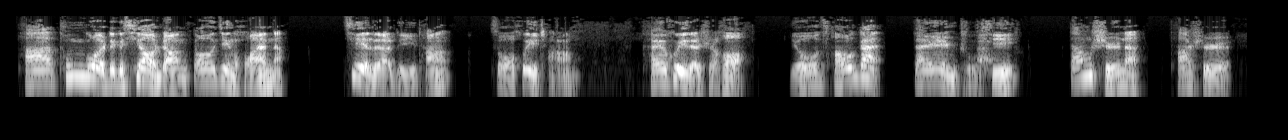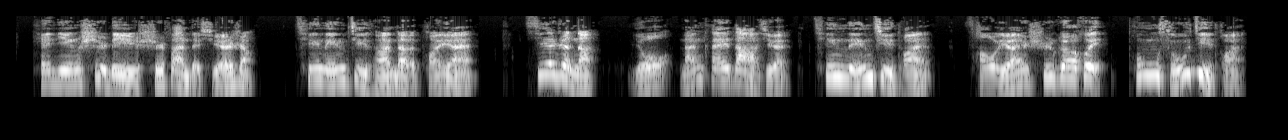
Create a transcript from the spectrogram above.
他通过这个校长高敬环呢，借了礼堂做会场。开会的时候，由曹干担任主席。当时呢，他是天津市立师范的学生，青林剧团的团员。接着呢，由南开大学青林剧团、草原诗歌会。通俗剧团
